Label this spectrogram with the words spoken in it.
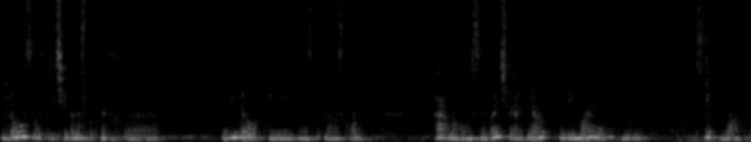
До зустрічі, до наступних е, відео і до наступного розкладу. Гарного усім вечора, дня, обіймаю і всіх благ.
